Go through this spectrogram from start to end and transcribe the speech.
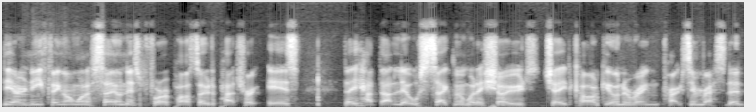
the only thing I want to say on this before I pass over to Patrick is they had that little segment where they showed Jade Cargill in the ring practicing wrestling.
